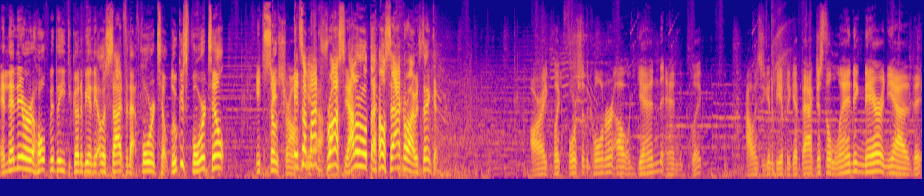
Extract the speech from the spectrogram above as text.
and then they were hopefully going to be on the other side for that forward tilt. Lucas forward tilt. It's so strong. It's a yeah. monstrosity. I don't know what the hell Sakurai was thinking. All right, Clique force to the corner oh, again, and Clique. How is he going to be able to get back? Just the landing there, and yeah, they,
